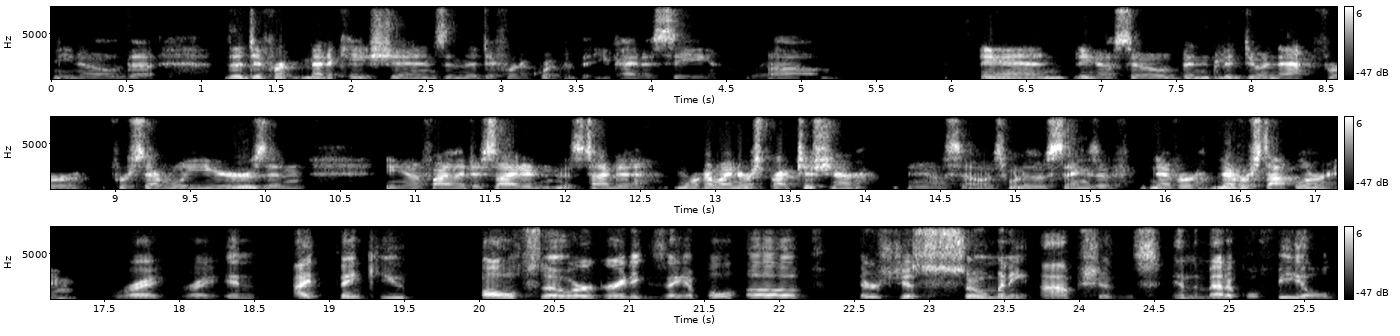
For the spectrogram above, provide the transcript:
you know, the the different medications and the different equipment that you kind of see. Right. Um, and you know, so been been doing that for for several years, and you know, finally decided it's time to work on my nurse practitioner. You know, so it's one of those things of never never stop learning. Right, right, and I think you also are a great example of there's just so many options in the medical field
